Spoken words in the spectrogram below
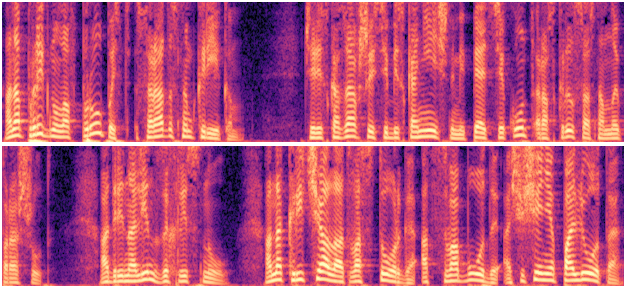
Она прыгнула в пропасть с радостным криком. Через казавшиеся бесконечными пять секунд раскрылся основной парашют. Адреналин захлестнул. Она кричала от восторга, от свободы, ощущения полета.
